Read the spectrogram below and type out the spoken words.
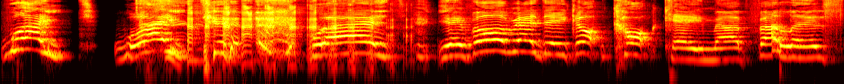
Wait, wait, wait. You've already got cocky, my fellas.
